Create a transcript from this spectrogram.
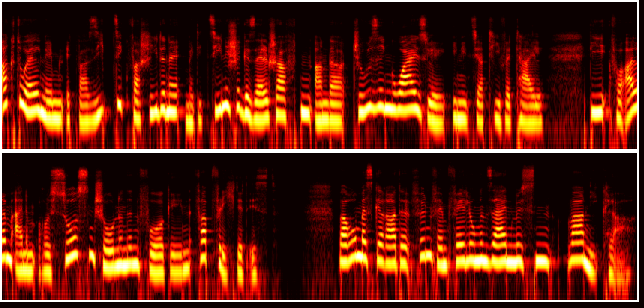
Aktuell nehmen etwa 70 verschiedene medizinische Gesellschaften an der Choosing Wisely Initiative teil, die vor allem einem ressourcenschonenden Vorgehen verpflichtet ist. Warum es gerade fünf Empfehlungen sein müssen, war nie klar.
